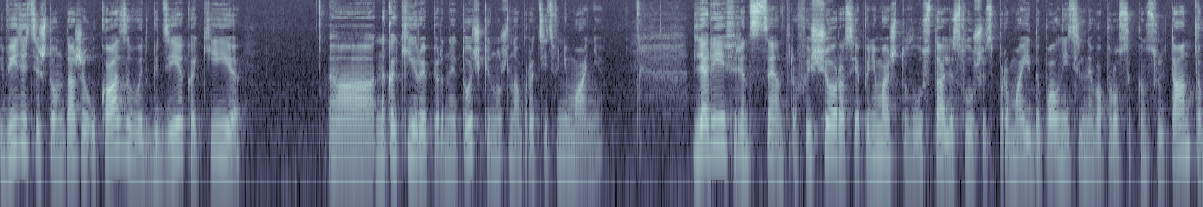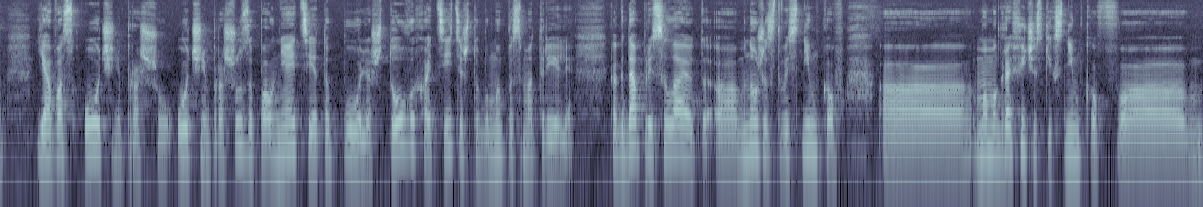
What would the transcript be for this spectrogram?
видите, что он даже указывает, где, какие, э, на какие рэперные точки нужно обратить внимание. Для референс-центров, еще раз, я понимаю, что вы устали слушать про мои дополнительные вопросы к консультантам, я вас очень прошу, очень прошу, заполняйте это поле, что вы хотите, чтобы мы посмотрели. Когда присылают э, множество снимков, э, маммографических снимков, э,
